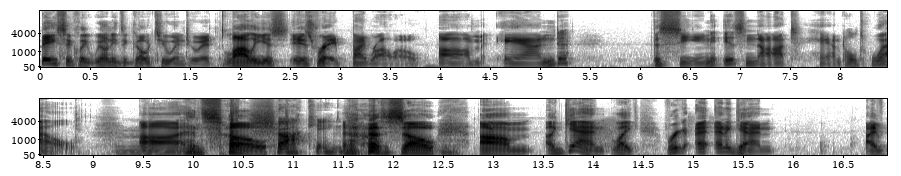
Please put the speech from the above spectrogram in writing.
basically we don't need to go too into it lolly is is raped by rollo um and the scene is not handled well uh and so Shocking. so um again like reg- a- and again i've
